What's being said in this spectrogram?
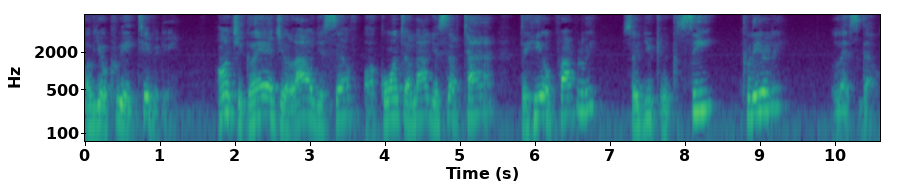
of your creativity. Aren't you glad you allowed yourself or going to allow yourself time to heal properly so you can see clearly? Let's go.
